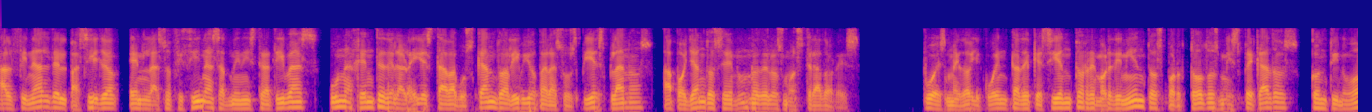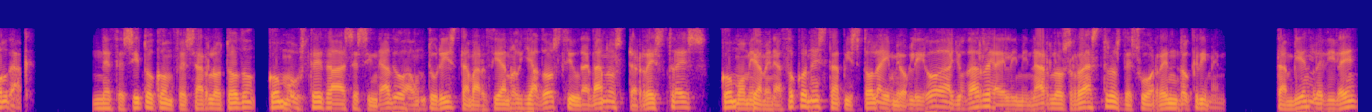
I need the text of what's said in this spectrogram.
al final del pasillo, en las oficinas administrativas, un agente de la ley estaba buscando alivio para sus pies planos, apoyándose en uno de los mostradores. Pues me doy cuenta de que siento remordimientos por todos mis pecados, continuó Dak. Necesito confesarlo todo, cómo usted ha asesinado a un turista marciano y a dos ciudadanos terrestres, cómo me amenazó con esta pistola y me obligó a ayudarle a eliminar los rastros de su horrendo crimen. También le diré,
